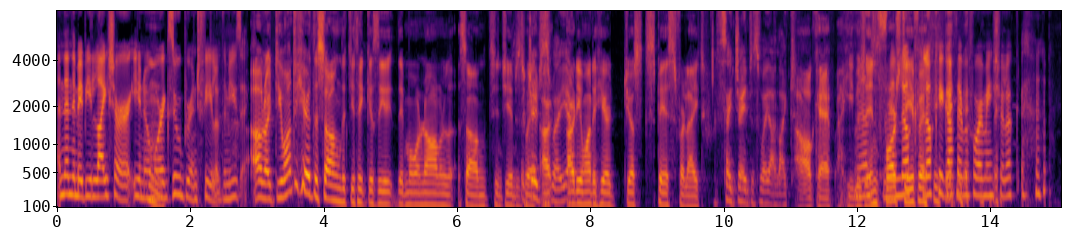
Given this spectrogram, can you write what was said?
and then the maybe lighter, you know, Hmm. more exuberant feel of the music. All right. Do you want to hear the song that you think is the, the more normal song, St James's Way, James's or, Way, yeah. or do you want to hear just Space for Light? St James's Way, I liked. Oh, okay, he was Well, in well, first. Look, look, he got there before me. Sure, look.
